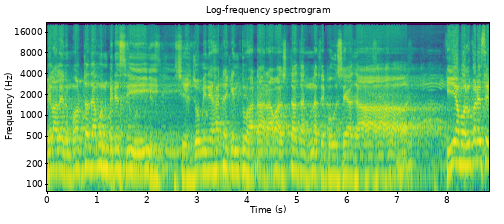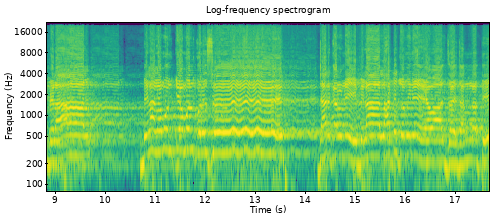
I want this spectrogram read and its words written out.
বেলালের মর্যাদা এমন বেড়েছি, সে জমিনে হাঁটে কিন্তু হাঁটার আওয়াজটা জান্নাতে পৌঁছে যায়। কি আমল করেছে বেলাল? বেলাল এমন কি আমল করেছে? যার কারণে বেলাল হাটে জমিনে আওয়াজ যায় জান্নাতে।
